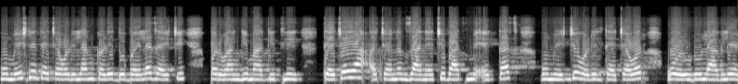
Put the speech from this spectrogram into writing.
उमेशने त्याच्या वडिलांकडे दुबईला जायची परवानगी मागितली. त्याच्या या अचानक जाण्याची बातमी ऐकताच उमेशचे वडील त्याच्यावर ओरडू लागले.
